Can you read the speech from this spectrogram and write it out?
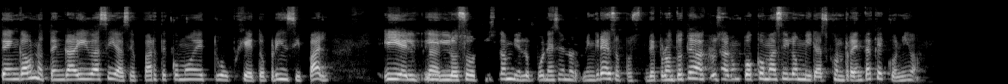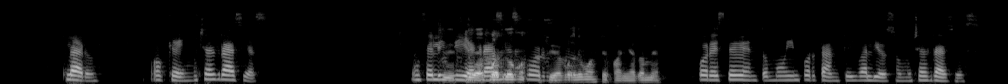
tenga o no tenga IVA, si hace parte como de tu objeto principal. Y, el, y los otros también lo pones en otro ingreso, pues de pronto te va a cruzar un poco más si lo miras con renta que con IVA. Claro, ok, muchas gracias. Un feliz día, gracias por, de acuerdo con Estefanía también. Por este evento muy importante y valioso. Muchas gracias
